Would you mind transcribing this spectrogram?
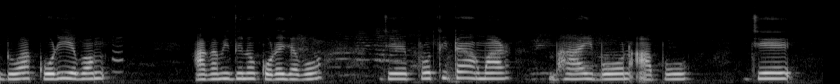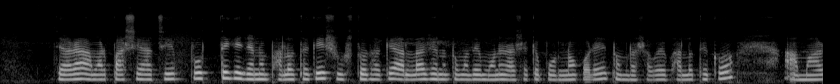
দোয়া করি এবং আগামী দিনও করে যাব যে প্রতিটা আমার ভাই, বোন, আপু যে যারা আমার পাশে আছে, প্রত্যেকে যেন ভালো থাকে, সুস্থ থাকে। আল্লাহ যেন তোমাদের মনের আশাকে পূর্ণ করে। তোমরা সবাই ভালো থেকো। আমার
